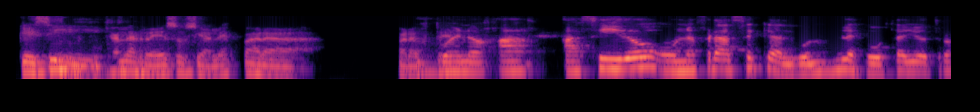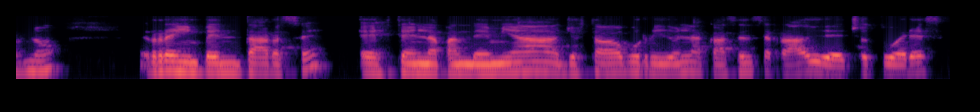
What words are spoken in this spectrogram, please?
¿Qué significan las redes sociales para, para usted? Bueno, ha, ha, sido una frase que a algunos les gusta y otros no, reinventarse. Este, en la pandemia yo estaba aburrido en la casa encerrado y de hecho tú eres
